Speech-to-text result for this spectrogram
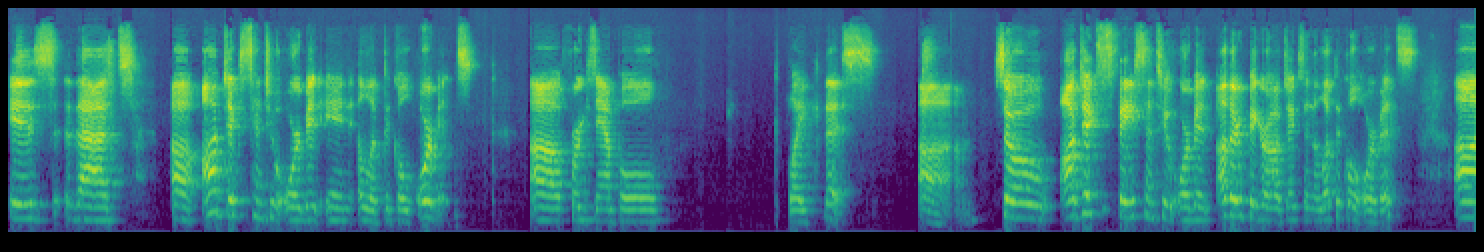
is that uh, objects tend to orbit in elliptical orbits. Uh, for example, like this. Um, so objects space tend to orbit other bigger objects in elliptical orbits. Uh,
